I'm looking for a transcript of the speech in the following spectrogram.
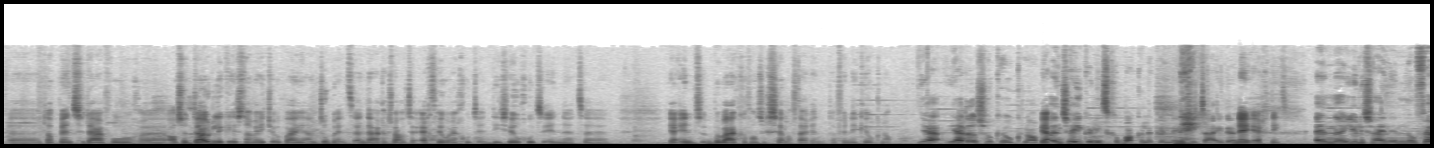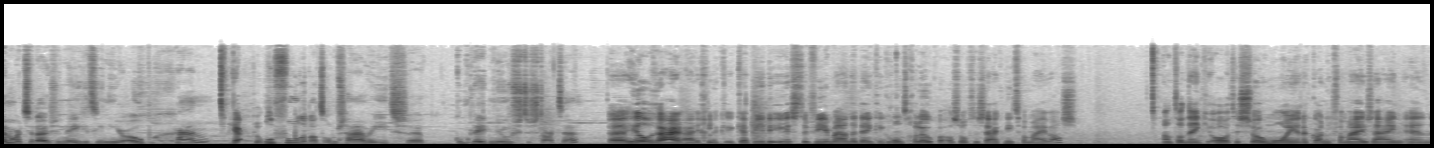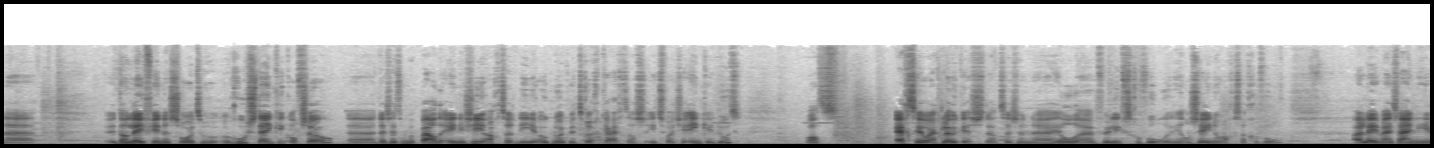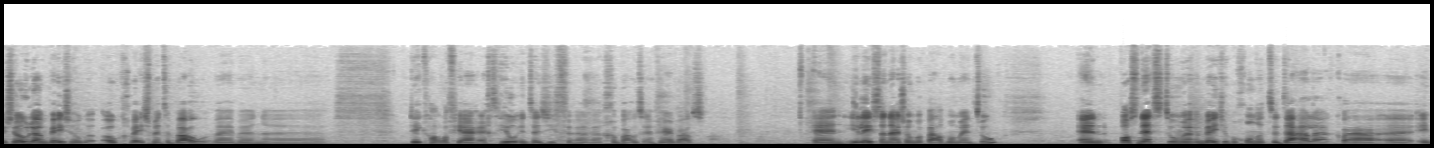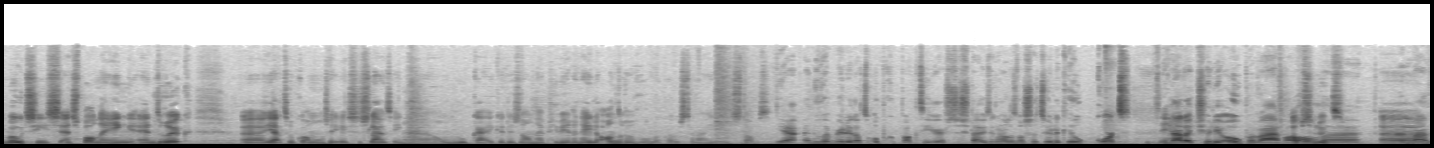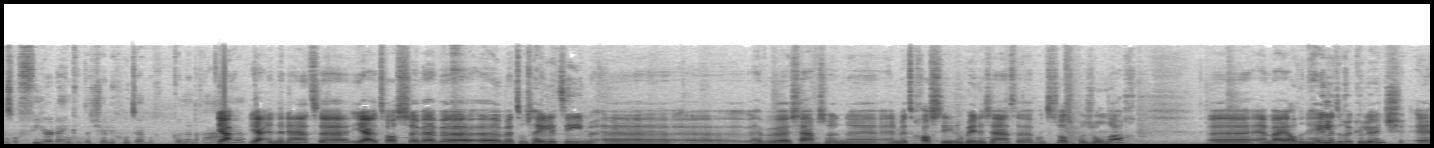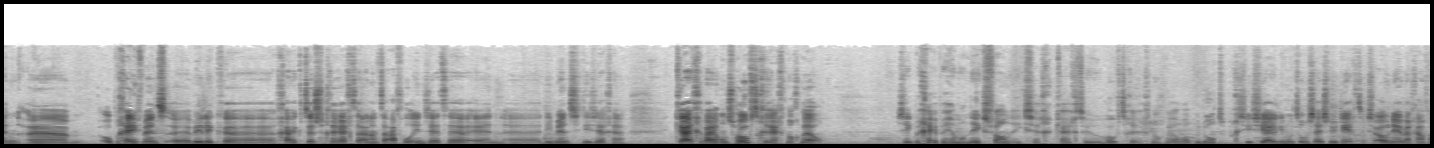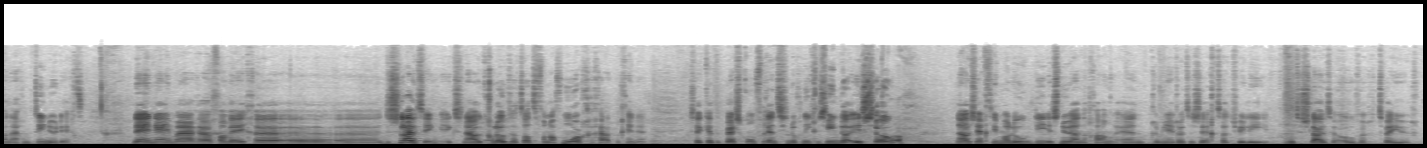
uh, dat mensen daarvoor, uh, als het duidelijk is, dan weet je ook waar je aan toe bent. En daar is Wouter echt heel erg goed in. Die is heel goed in het, ja, in het bewaken van zichzelf daarin. Dat vind ik heel knap. Ja, ja, ja. dat is ook heel knap. Ja. En zeker niet gemakkelijk in deze nee, tijden. Nee, echt niet. En jullie zijn in november 2019 hier open gegaan. Ja, klopt. Hoe voelde dat om samen iets compleet nieuws te starten? heel raar eigenlijk. Ik heb hier de eerste vier maanden denk ik rondgelopen alsof de zaak niet van mij was. Want dan denk je, oh, het is zo mooi en dat kan niet van mij zijn. En dan leef je in een soort roes, denk ik, of zo. Uh, daar zit een bepaalde energie achter die je ook nooit meer terugkrijgt. Is iets wat je één keer doet. Wat echt heel erg leuk is. Dat is een uh, heel verliefd gevoel, een heel zenuwachtig gevoel. Alleen wij zijn hier zo lang bezig ook, geweest met de bouw. We hebben een eh, dik half jaar echt heel intensief eh, gebouwd en verbouwd. En je leeft dan naar zo'n bepaald moment toe. En pas net toen we een beetje begonnen te dalen qua eh, emoties en spanning en druk, eh, ja, toen kwam onze eerste sluiting eh, om de hoek kijken. Dus dan heb je weer een hele andere rollercoaster waar je instapt. Ja, en hoe hebben jullie dat opgepakt, die eerste sluiting? Want het was natuurlijk heel kort Ja. nadat jullie open waren al. Absoluut. Eh, een Ehm, maand of vier denk ik dat jullie goed hebben kunnen draaien. Ja, ja inderdaad. Ja, het was, we hebben met ons hele team, hebben we s'avonds een, en met de gasten die nog binnen zaten, want het was op een zondag. Eh, en wij hadden een hele drukke lunch. En ehm, op een gegeven moment eh, wil ik, eh, ga ik tussengerechten aan een tafel inzetten. En die mensen die zeggen, krijgen wij ons hoofdgerecht nog wel? Dus ik begreep er helemaal niks van. Ik zeg, krijgt u uw hoofdgerecht nog wel? Wat bedoelt u precies? Ja, jullie moeten om zes uur dicht. Ik zeg, oh nee, wij gaan vandaag om tien uur dicht. Nee, nee, maar vanwege de sluiting. Ik zeg, nou, ik geloof dat dat vanaf morgen gaat beginnen. Ik zeg, ik heb de persconferentie nog niet gezien, dat is zo. Nou, zegt hij, Malou, die is nu aan de gang. En premier Rutte zegt dat jullie moeten sluiten over twee uur.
